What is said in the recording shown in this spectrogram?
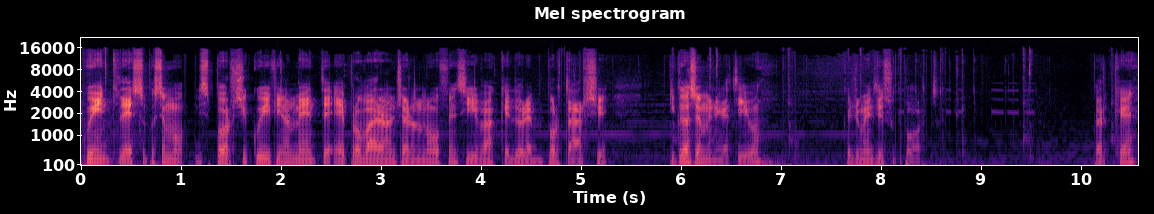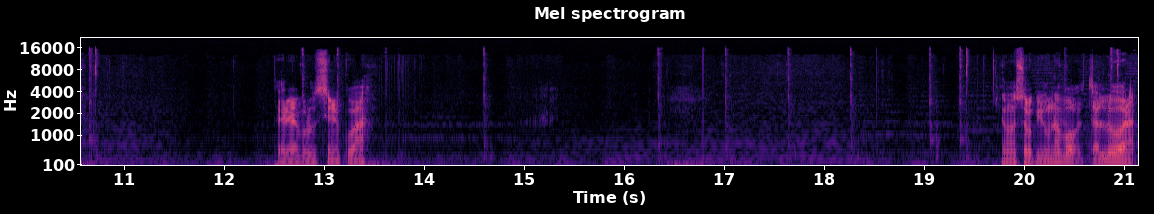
Quindi adesso possiamo disporci qui finalmente e provare a lanciare una nuova offensiva che dovrebbe portarci... Di cosa siamo in negativo? Accorgimenti di supporto. Perché? Per la produzione qua? Abbiamo solo più una volta, allora...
